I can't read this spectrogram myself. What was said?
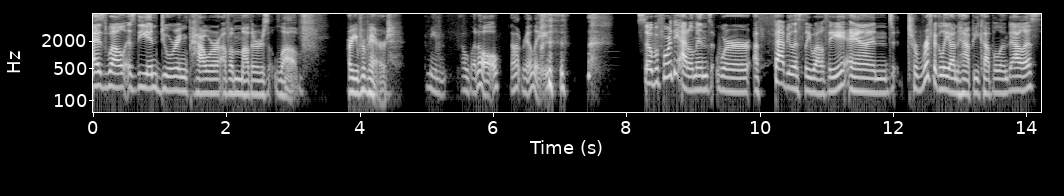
as well as the enduring power of a mother's love. Are you prepared? I mean, a little, not really. So, before the Edelmans were a fabulously wealthy and terrifically unhappy couple in Dallas,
